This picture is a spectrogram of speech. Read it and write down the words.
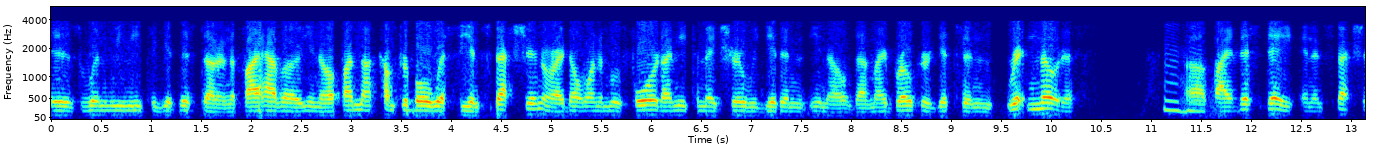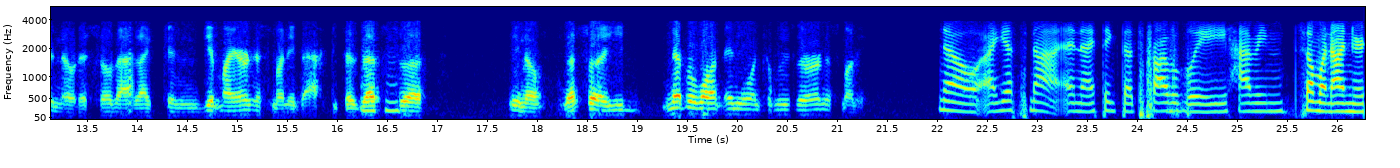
is when we need to get this done. And if I have a, you know, if I'm not comfortable with the inspection or I don't want to move forward, I need to make sure we get in, you know, that my broker gets in written notice Mhm. uh, by this date an inspection notice so that I can get my earnest money back because that's Mhm. uh, you know that's uh you never want anyone to lose their earnest money. No, I guess not. And I think that's probably having someone on your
